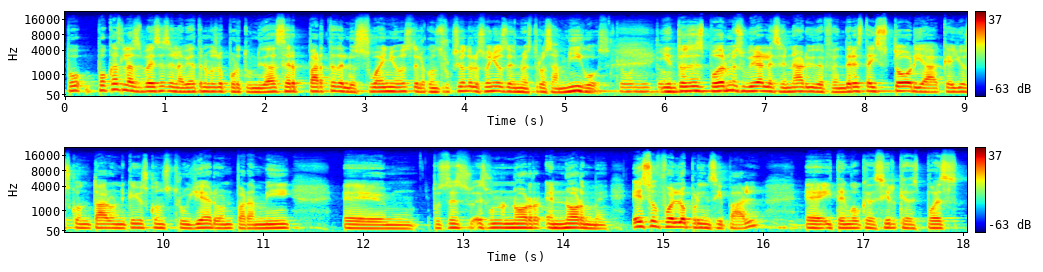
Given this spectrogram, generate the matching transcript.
pocas las veces en la vida tenemos la oportunidad de ser parte de los sueños, de la construcción de los sueños de nuestros amigos. Qué bonito. Y entonces poderme subir al escenario y defender esta historia que ellos contaron y que ellos construyeron, para mí, em, pues es, un honor enorme. Eso fue lo principal. Eh, y tengo que decir que después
